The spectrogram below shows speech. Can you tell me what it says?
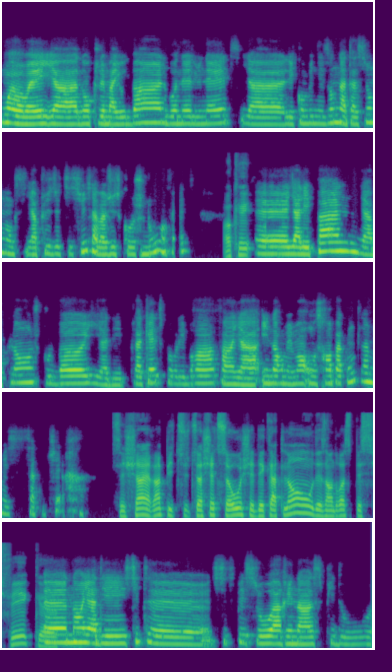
Ouais, ouais. Il y a donc le maillot de bain, le bonnet, lunettes. Il y a les combinaisons de natation. Donc, il y a plus de tissu. Ça va jusqu'aux genoux, en fait. OK. Euh, il y a les palmes, il y a planche, pull boy, il y a des plaquettes pour les bras. Enfin, il y a énormément. On se rend pas compte là, mais ça coûte cher. C'est cher, hein? Puis tu, tu achètes ça où? Chez Decathlon ou des endroits spécifiques? euh? Euh, non, il y a des sites, sites spéciaux, Arena, Speedo.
